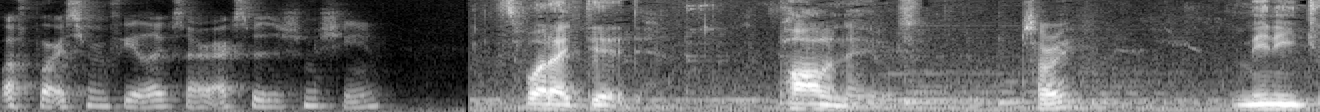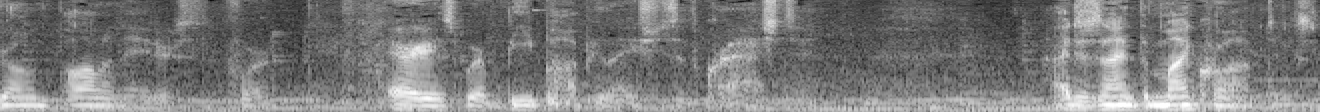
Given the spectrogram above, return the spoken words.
of course, from Felix, our exposition machine. It's what I did. Pollinators. Sorry? Mini drone pollinators for areas where bee populations have crashed. I designed the micro optics.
